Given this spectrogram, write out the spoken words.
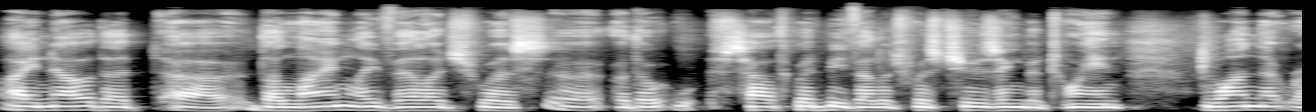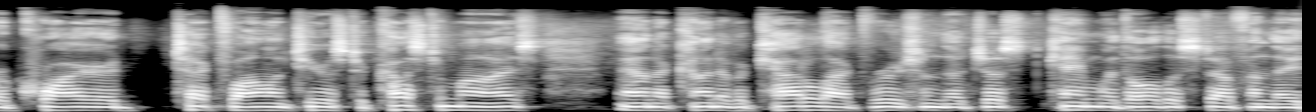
I know that uh, the Langley Village was, uh, or the South Whidbey Village was choosing between one that required tech volunteers to customize and a kind of a Cadillac version that just came with all the stuff and they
